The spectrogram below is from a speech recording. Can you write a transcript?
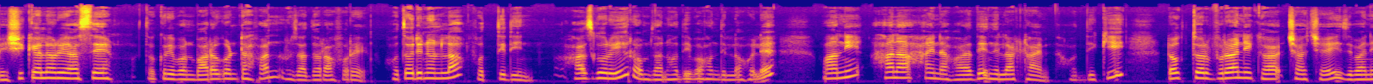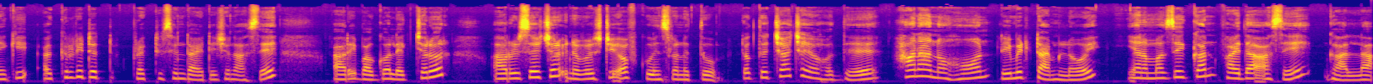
বেছি কেলৰি আছে। তকরিবন বারো ঘণ্টা ফান রোজা ধরা ফরে হত দিনুল্লাহ প্রতিদিন হাজ গরি রমজান হদিবা হন্দিল্লা হলে মানি হানা হাইনা ভাড়াদে নিলা টাইম হদ্দিকি ডক্টর ভেরানিকা চাচাই যেবা নাকি অ্যাক্রেডিটেড প্র্যাকটিসিং ডায়েটিশিয়ান আছে আর এই বাগ্য লেকচারার আর রিসার্চার ইউনিভার্সিটি অফ কুইন্সল্যান্ডতো ডক্টর চাচাই হদে হানা নহন লিমিট টাইম লয় ইয়ার মাঝে গান ফায়দা আছে গাল্লা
